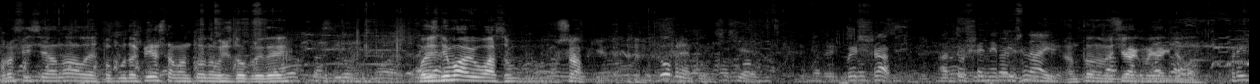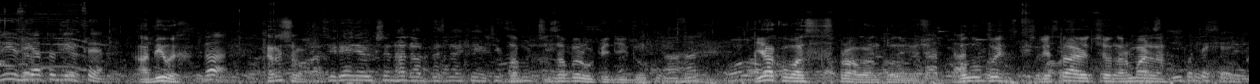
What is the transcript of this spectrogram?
Професіонали по Будапештам. Антонович, добрий день. Познімаю вас в шапці. Добре, Антон, ще. Без шапки. А то ще не пізнають. Антонович, як ви, як діла? Привіз я туди це. А білих? Да. Хорошо. Сирення, якщо треба десь знайти, чи Заб- Заберу, підійду. Як у вас справи, Антонович? Голуби літають, все нормально. Потихеньку.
